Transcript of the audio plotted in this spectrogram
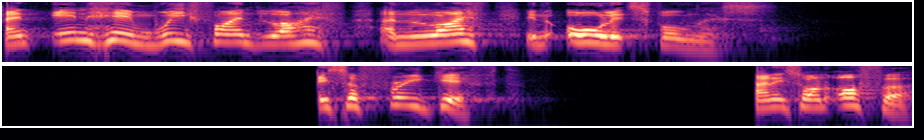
And in him, we find life and life in all its fullness. It's a free gift, and it's on offer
